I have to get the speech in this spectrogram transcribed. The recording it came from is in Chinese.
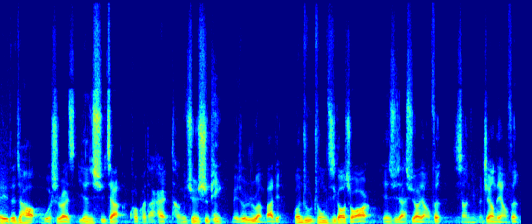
嘿，大家好，我是 Rise 烟许佳，快快打开腾讯视频，每周日晚八点，关注《终极高手二》，烟许佳需要养分，像你们这样的养分。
